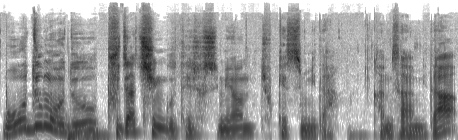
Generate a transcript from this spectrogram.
모두 모두 부자 친구 되셨으면 좋겠습니다. 감사합니다.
